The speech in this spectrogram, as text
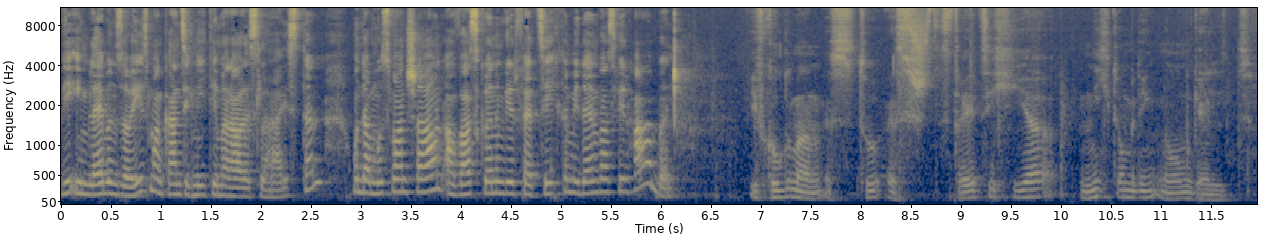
wie im Leben so ist, man kann sich nicht immer alles leisten und da muss man schauen, auf was können wir verzichten mit dem, was wir haben. Yves Kugelmann, es, es dreht sich hier nicht unbedingt nur um Geld.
